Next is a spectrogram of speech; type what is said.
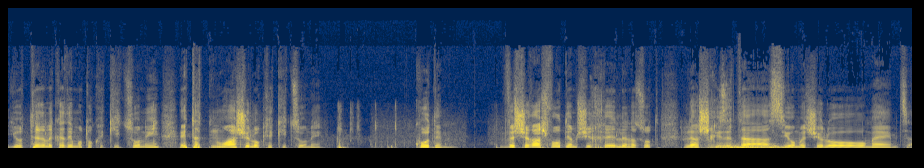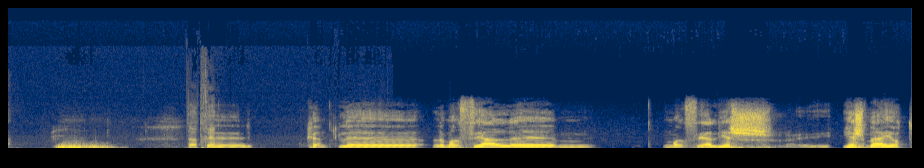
יותר לקדם אותו כקיצוני, את התנועה שלו כקיצוני. קודם. ושרשפורד ימשיך אה, לנסות להשחיז את הסיומת שלו מהאמצע. דעתכם? אה, כן, למרסיאל, אה, מרסיאל יש, יש בעיות,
